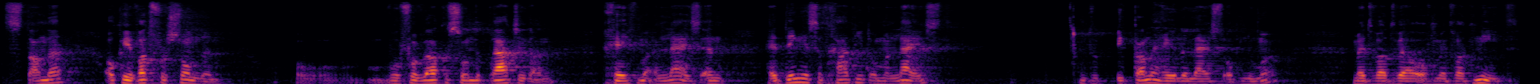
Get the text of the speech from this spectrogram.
standaard. Oké, wat voor zonden? Voor welke zonde praat je dan? Geef me een lijst. En het ding is, het gaat niet om een lijst. Ik kan een hele lijst opnoemen, met wat wel of met wat niet.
